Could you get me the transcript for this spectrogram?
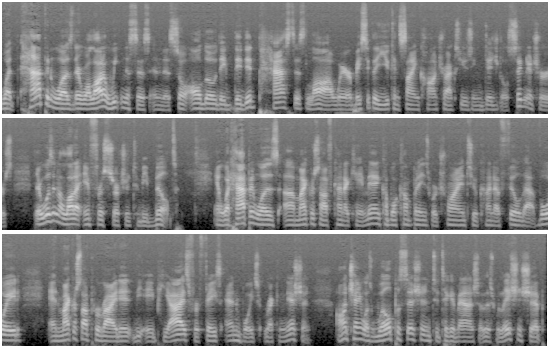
what happened was there were a lot of weaknesses in this. So although they, they did pass this law where basically you can sign contracts using digital signatures, there wasn't a lot of infrastructure to be built. And what happened was uh, Microsoft kind of came in, a couple of companies were trying to kind of fill that void, and Microsoft provided the APIs for face and voice recognition. OnChain was well positioned to take advantage of this relationship,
